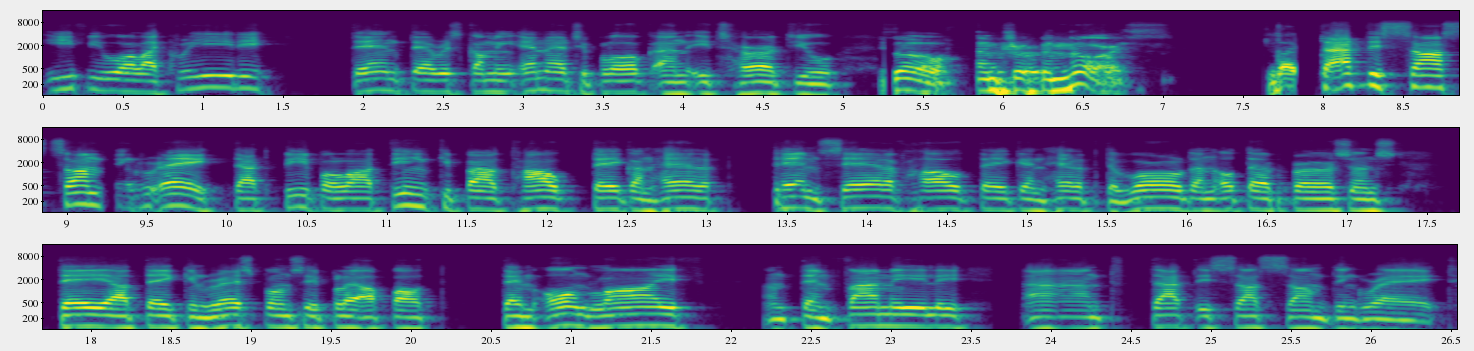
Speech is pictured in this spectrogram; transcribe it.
if you are like greedy, then there is coming energy block and it's hurt you. So, entrepreneurs. That is just something great that people are thinking about how they can help themselves, how they can help the world and other persons. They are taking responsibility about them own life and them family, and that is just something great.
